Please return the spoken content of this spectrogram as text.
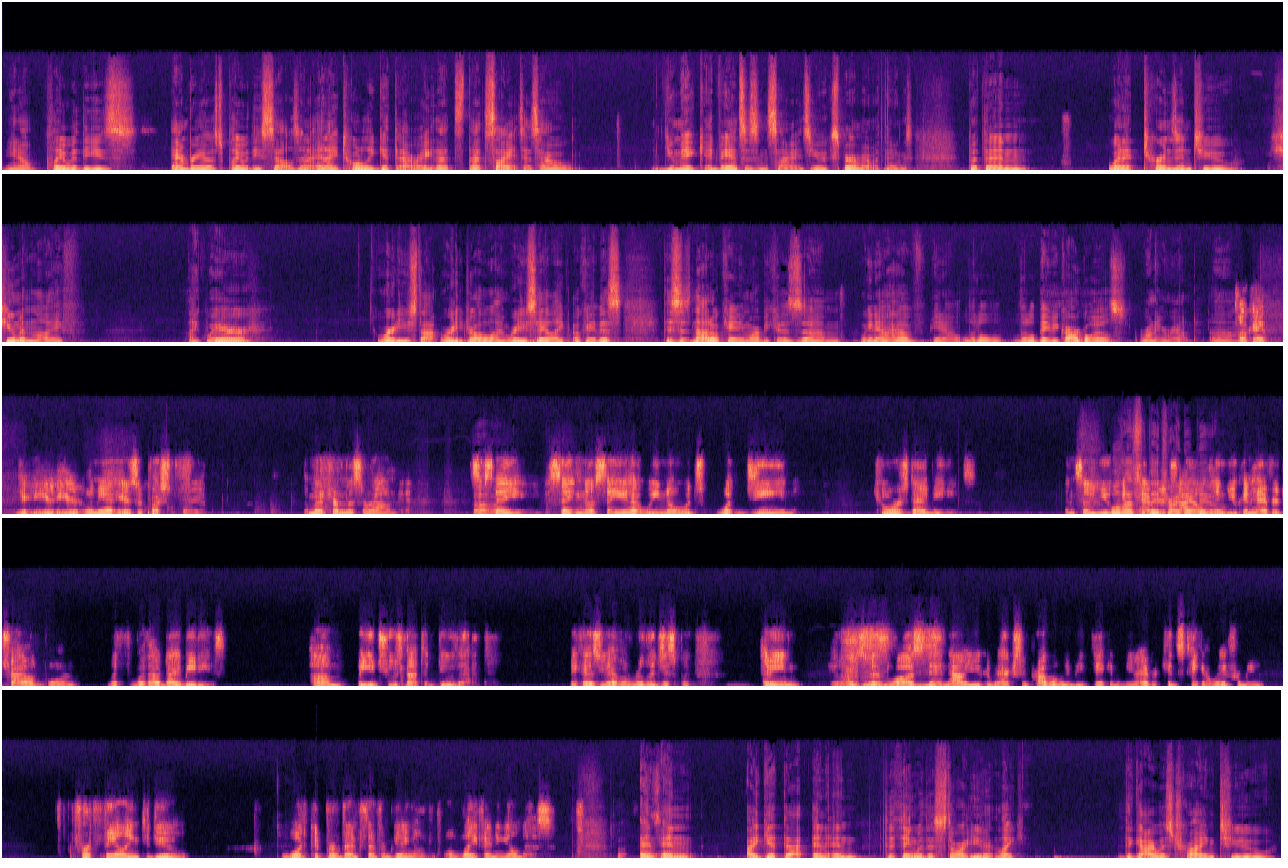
you know play with these embryos to play with these cells, and and I totally get that. Right? That's that's science. That's how you make advances in science. You experiment with things, but then when it turns into human life, like where where do you stop? Where do you draw the line? Where do you say like, okay, this this is not okay anymore because um, we now have you know little little baby gargoyles running around. Um, Okay, here, here, here let me. Here's a question for you. I'm going to turn this around. So Uh-oh. say say no. Say you have we know which what gene cures diabetes, and so you Well, can have your child and you can have your child born with without diabetes. Um, but you choose not to do that because you have a religious. be- I mean, as, as laws stand now, you could actually probably be taken. You know, have your kids taken away from you for failing to do what could prevent them from getting a, a life-ending illness. and and I get that. And and the thing with this story, even like the guy was trying to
